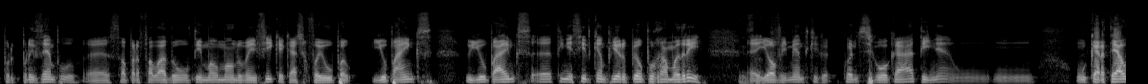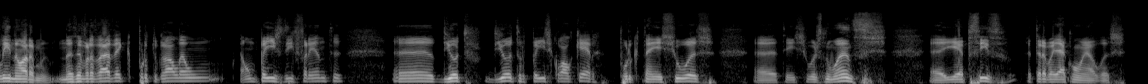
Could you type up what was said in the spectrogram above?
porque, por exemplo, só para falar do último alemão do Benfica, que acho que foi o Jupp Heynckes, o Jupp Heynckes tinha sido campeão europeu pelo Real Madrid. e, obviamente, que quando chegou cá tinha um, um um cartel enorme. Mas a verdade é que Portugal é um, é um país diferente uh, de, outro, de outro país qualquer, porque tem as suas, uh, tem as suas nuances uh, e é preciso trabalhar com elas.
